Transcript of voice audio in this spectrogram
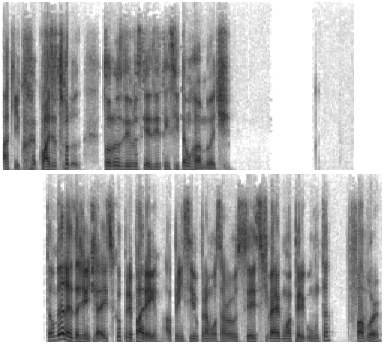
aqui, quase todo, todos os livros que existem citam Hamlet. Então, beleza, gente. É isso que eu preparei a princípio para mostrar para vocês. Se tiver alguma pergunta, por favor.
